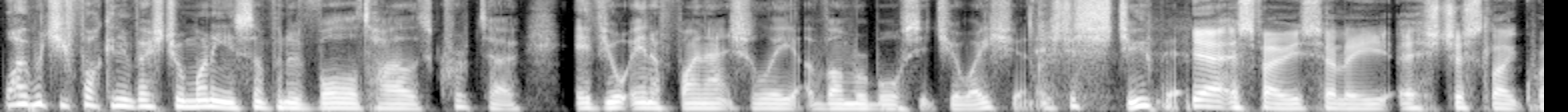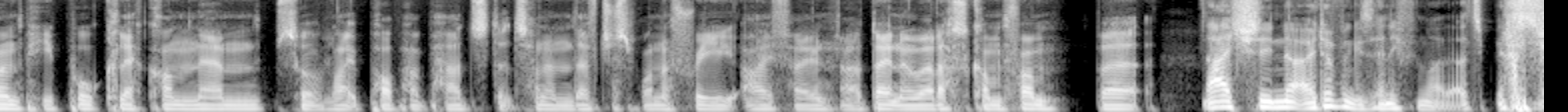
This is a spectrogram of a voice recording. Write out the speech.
why would you fucking invest your money in something as volatile as crypto if you're in a financially vulnerable situation? It's just stupid. Yeah, it's very silly. It's just like when people click on them sort of like pop up ads that tell them they've just won a free iPhone. I don't know where that's come from, but Actually, no, I don't think it's anything like that. To be honest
